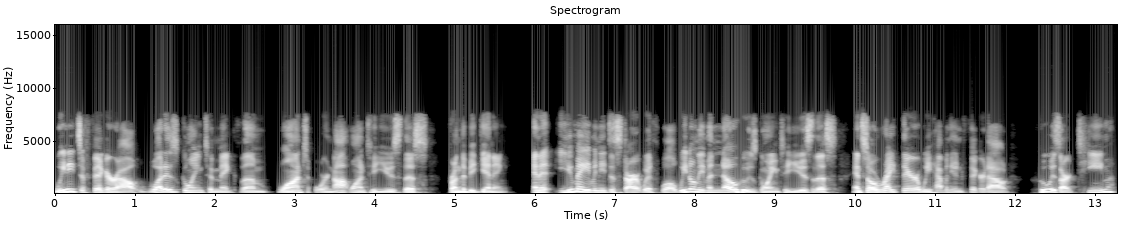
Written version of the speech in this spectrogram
we need to figure out what is going to make them want or not want to use this from the beginning. And it, you may even need to start with, well, we don't even know who's going to use this. And so right there, we haven't even figured out who is our team,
